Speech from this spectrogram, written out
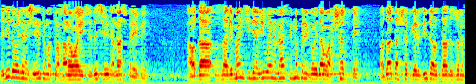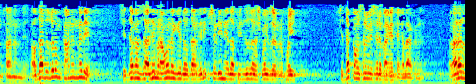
د دې د وجنه شریعت متطهره وایي چې د شین لاس پرې کوي او دا ظالمان چې دی هغه وینه لاس ته مپرې کوي دا وحشت دی او دا دهشتګردي ده او دا د ظلم قانون دی او دا د ظلم قانون نه دی چې دغه ظالم راولګي دا, دا غریب سړی نه دا 15000 شپږزر روپۍ چې د کوثر وسره باغې ته غلا کړل غرض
